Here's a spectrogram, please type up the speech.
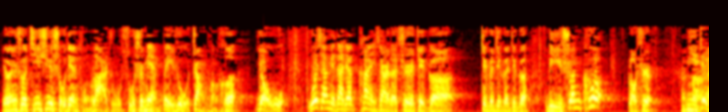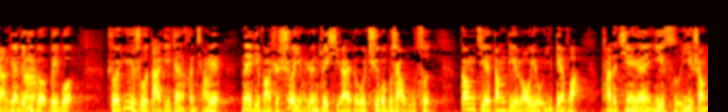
有人说急需手电筒、蜡烛、速食面、被褥、帐篷和药物。我想给大家看一下的是这个这个这个这个李栓科老师，你这两天的一个微博说玉树大地震很强烈，那地方是摄影人最喜爱的，我去过不下五次。刚接当地老友一电话，他的亲人一死一伤，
